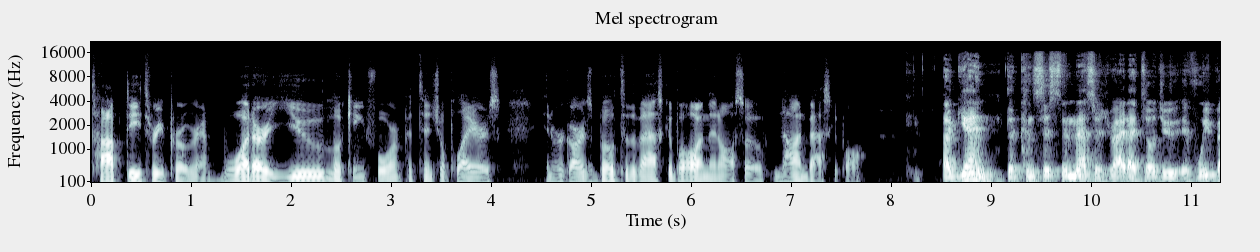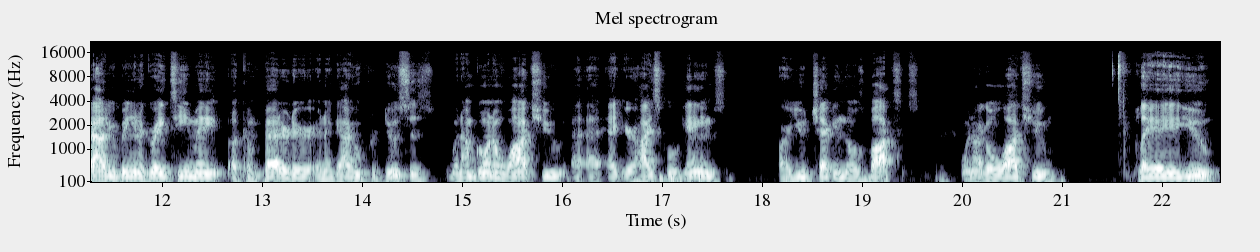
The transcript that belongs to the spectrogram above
top D3 program, what are you looking for in potential players in regards both to the basketball and then also non-basketball? Again, the consistent message, right? I told you if we value being a great teammate, a competitor, and a guy who produces, when I'm going to watch you at, at, your high school games, are you checking those boxes? When I go watch you play AAU,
